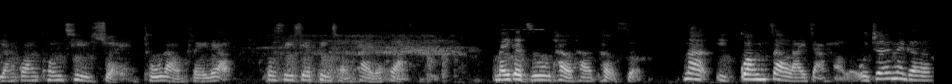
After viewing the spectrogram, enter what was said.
阳光、空气、水、土壤、肥料，或是一些病虫害的话，每一个植物它有它的特色。那以光照来讲好了，我觉得那个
